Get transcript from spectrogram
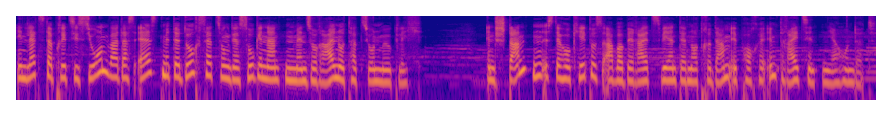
In letzter Präzision war das erst mit der Durchsetzung der sogenannten Mensuralnotation möglich. Entstanden ist der Hoketus aber bereits während der Notre-Dame-Epoche im 13. Jahrhundert.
